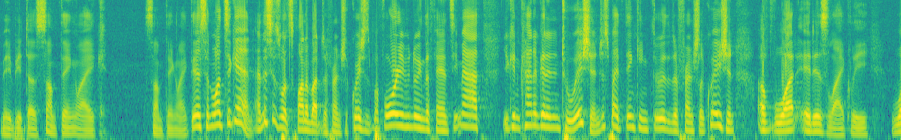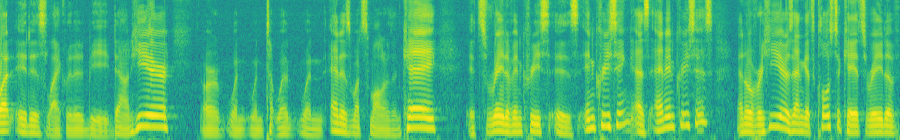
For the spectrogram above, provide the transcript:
maybe it does something like something like this. And once again, and this is what's fun about differential equations, before even doing the fancy math, you can kind of get an intuition just by thinking through the differential equation of what it is likely, what it is likely to be. Down here, or when, when, when, when n is much smaller than k, its rate of increase is increasing as n increases. And over here, as n gets close to k, its rate of,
